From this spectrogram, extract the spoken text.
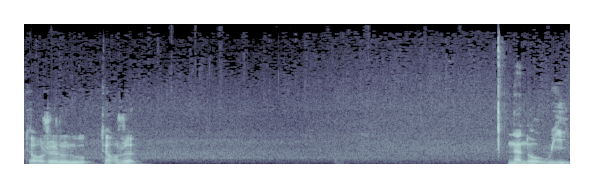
T'es hors jeu, loulou, t'es hors jeu. Nano, oui.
